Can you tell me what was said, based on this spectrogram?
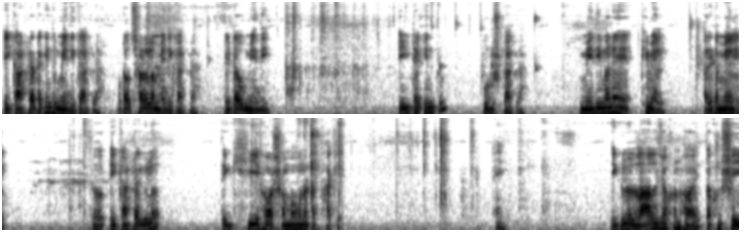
এই কাঁকড়াটা কিন্তু মেদি কাঁকড়া। ওটাও ছাড়ালাম মেদি কাঁকড়া। এটাও মেদি। এইটা কিন্তু পুরুষ কাঁকড়া। মেদি মানে ফিমেল আর এটা মেল তো এই কাঁকড়াগুলোতে ঘি হওয়ার সম্ভাবনাটা থাকে। এগুলো লাল যখন হয়, তখন সেই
